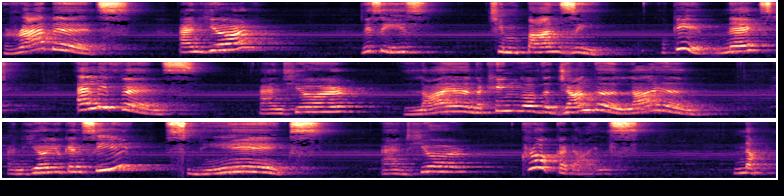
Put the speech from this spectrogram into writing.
Rabbits. And here this is chimpanzee. Okay next elephants. And here lion the king of the jungle lion. And here you can see snakes. And here crocodiles. Now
